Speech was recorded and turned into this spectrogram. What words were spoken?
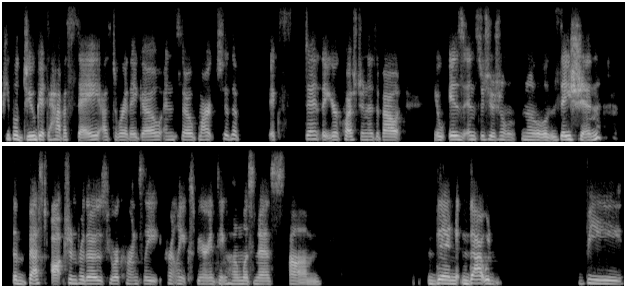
people do get to have a say as to where they go. And so, Mark, to the extent that your question is about, you know, is institutionalization the best option for those who are currently currently experiencing homelessness? Um, then that would be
